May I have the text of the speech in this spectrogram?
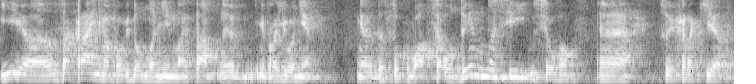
І е, за крайніми повідомленнями там в районі. Дислокувався один носій усього цих ракет.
